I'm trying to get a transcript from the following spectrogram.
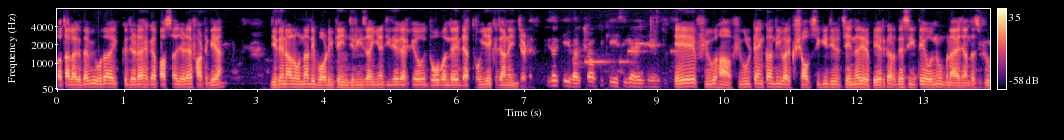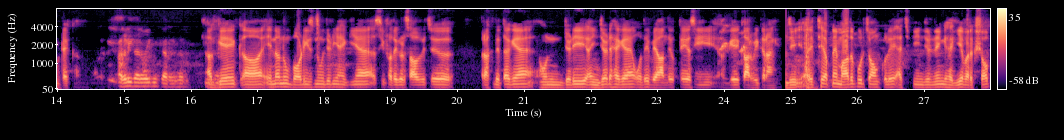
ਪਤਾ ਲੱਗਦਾ ਵੀ ਉਹਦਾ ਇੱਕ ਜਿਹੜਾ ਹੈਗਾ ਪਾਸਾ ਜਿਹੜਾ ਫਟ ਗਿਆ ਜਿਹਦੇ ਨਾਲ ਉਹਨਾਂ ਦੀ ਬਾਡੀ ਤੇ ਇੰਜਰੀਜ਼ ਆਈਆਂ ਜਿਹਦੇ ਕਰਕੇ ਉਹ ਦੋ ਬੰਦੇ ਦੀ ਡੈਥ ਹੋਈ ਹੈ ਇੱਕ ਜਣਾ ਇੰਜਰਡ ਹੈ। ਸਰ ਕੀ ਵਰਕਸ਼ਾਪ ਕੀ ਸੀਗਾ ਇਹ ਇਹ ਫਿਊ ਹਾਂ ਫਿਊਲ ਟੈਂਕਾਂ ਦੀ ਵਰਕਸ਼ਾਪ ਸੀਗੀ ਜਿਹਦੇ 'ਚ ਇਹਨਾਂ ਦੀ ਰਿਪੇਅਰ ਕਰਦੇ ਸੀ ਤੇ ਉਹਨੂੰ ਬਣਾਇਆ ਜਾਂਦਾ ਸੀ ਫਿਊਲ ਟੈਂਕਾਂ ਅਗਲੀ ਕਾਰਵਾਈ ਕੀ ਕਰ ਰਹੇ ਸਰ। ਅੱਗੇ ਅ, ਇਹਨਾਂ ਨੂੰ ਬਾਡੀਜ਼ ਨੂੰ ਜਿਹੜੀਆਂ ਹੈਗੀਆਂ ਅਸੀਂ ਫਤਿਹਗੜ੍ਹ ਸਾਹਿਬ ਵਿੱਚ ਰੱਖ ਦਿੱਤਾ ਗਿਆ ਹੈ। ਹੁਣ ਜਿਹੜੀ ਇੰਜਰਡ ਹੈਗਾ ਉਹਦੇ ਬਿਆਨ ਦੇ ਉੱਤੇ ਅਸੀਂ ਅੱਗੇ ਕਾਰਵਾਈ ਕਰਾਂਗੇ। ਜੀ ਇੱਥੇ ਆਪਣੇ ਮਾਧੋਪੁਰ ਚੌਂਕ ਕੋਲੇ ਐਚਪੀ ਇੰਜੀਨੀਅਰਿੰਗ ਹੈਗੀ ਹੈ ਵਰਕਸ਼ਾਪ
